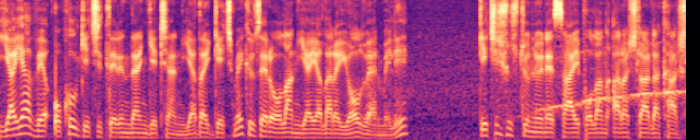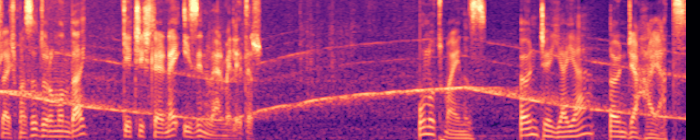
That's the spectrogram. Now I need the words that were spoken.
yaya ve okul geçitlerinden geçen ya da geçmek üzere olan yayalara yol vermeli, geçiş üstünlüğüne sahip olan araçlarla karşılaşması durumunda geçişlerine izin vermelidir. Unutmayınız, önce yaya, önce hayat.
